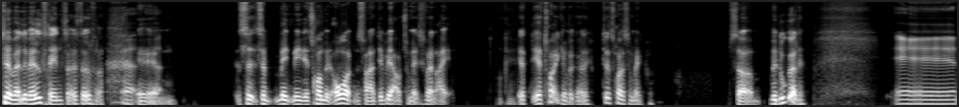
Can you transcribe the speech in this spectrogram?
til at være lidt veltrænet så i stedet for. ja, ja. Øhm, så, så, men, men jeg tror, mit overordnede svar, det vil automatisk være nej. Okay. Jeg, jeg tror ikke, jeg vil gøre det. Det tror jeg simpelthen ikke på. Så vil du gøre det? Øh,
